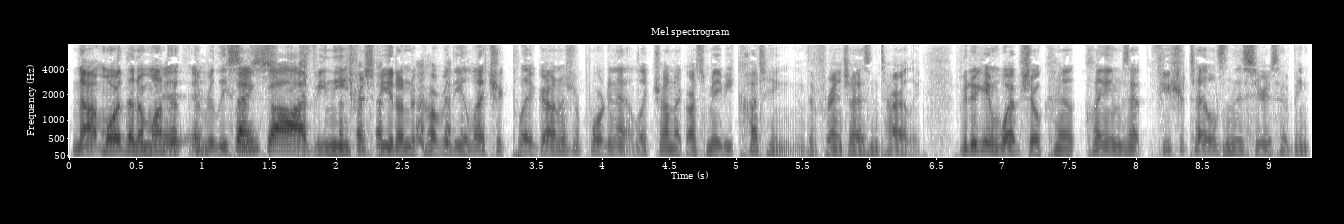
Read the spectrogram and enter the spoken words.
Not more than a month after the release thank of God. Need for Speed Undercover, the Electric Playground is reporting that Electronic Arts may be cutting the franchise entirely. Video Game Web Show cl- claims that future titles in the series have been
